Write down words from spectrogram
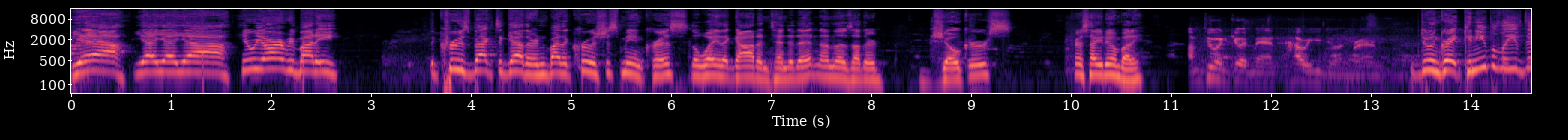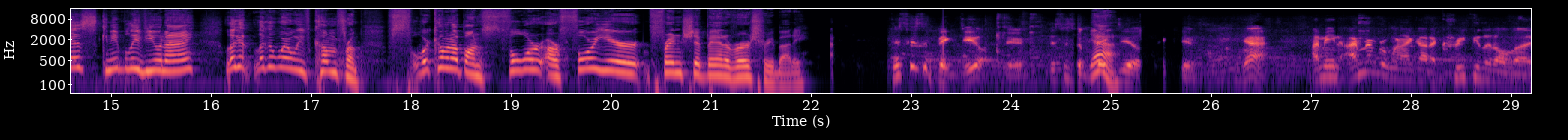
Yeah, yeah, yeah, yeah. Here we are, everybody. The crew's back together, and by the crew, it's just me and Chris, the way that God intended it. None of those other jokers. Chris, how you doing, buddy? I'm doing good, man. How are you doing, Bran? Doing great. Can you believe this? Can you believe you and I? Look at look at where we've come from. F- We're coming up on four our four year friendship anniversary, buddy. This is a big deal, dude. This is a Yeah. big deal. Thank you. Yeah. I mean, I remember when I got a creepy little uh,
